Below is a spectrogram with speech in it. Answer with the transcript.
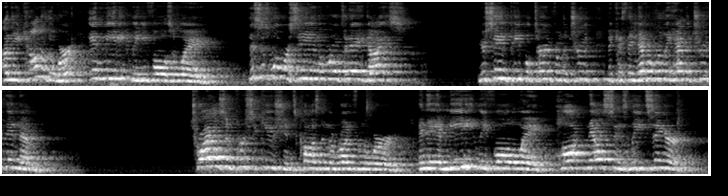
on the account of the word, immediately he falls away. This is what we're seeing in the world today, guys. You're seeing people turn from the truth because they never really had the truth in them. Trials and persecutions cause them to run from the word, and they immediately fall away. Hawk Nelson's lead singer.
